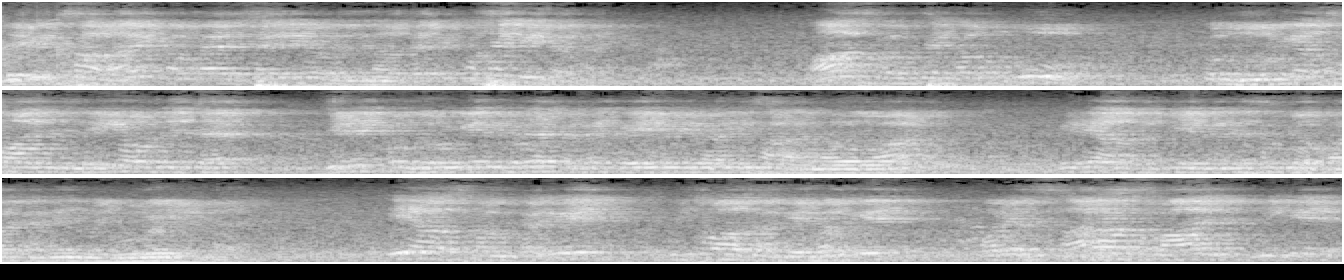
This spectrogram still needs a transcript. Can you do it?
لیکن سارا ایک کام ہے شہری اور مدینہ ہے کہ اسے کیا کرنا ہے۔ آج کم سے کم وہ کمزوریاں سماج نہیں ہونے چاہے، جنہیں کمزوریاں کی وجہ کرنے کئی بھی والی سارا نوجوان انہیں آدمی میں نے سمجھوتا کرنے کی مجبور ہو جاتا ہے یہ آس کام کر کے پچھو آس آگے بڑھ کے اور یہ سارا سماج یہ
